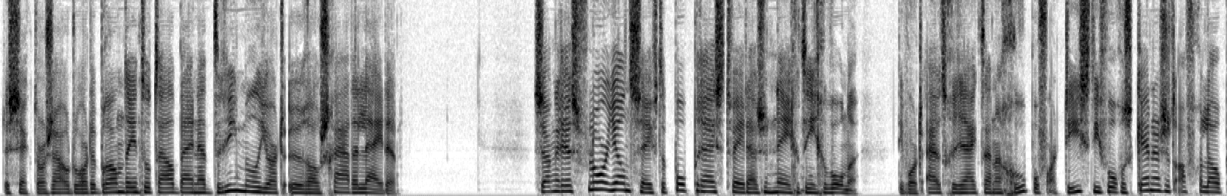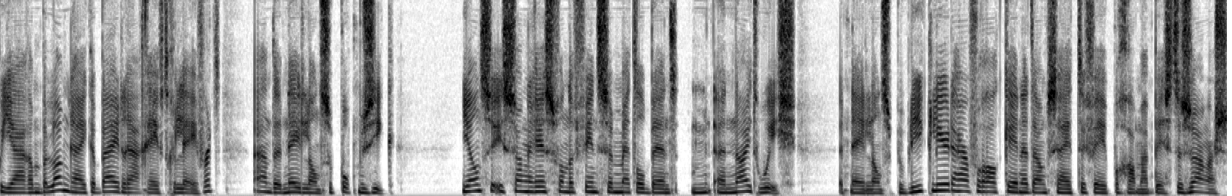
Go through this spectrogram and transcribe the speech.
De sector zou door de branden in totaal bijna 3 miljard euro schade lijden. Zangeres Floor Jansen heeft de popprijs 2019 gewonnen. Die wordt uitgereikt aan een groep of artiest... die volgens kenners het afgelopen jaar een belangrijke bijdrage heeft geleverd... aan de Nederlandse popmuziek. Jansen is zangeres van de Finse metalband Nightwish. Het Nederlandse publiek leerde haar vooral kennen... dankzij het tv-programma Beste Zangers.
